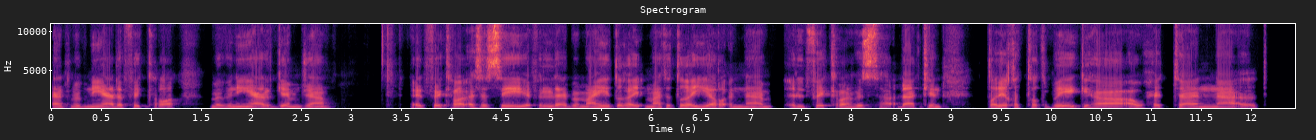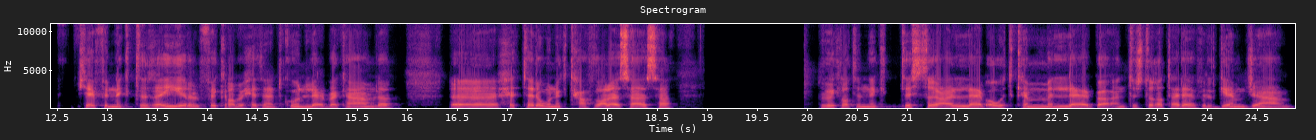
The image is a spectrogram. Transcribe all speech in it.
كانت مبنية على فكرة مبنية على الجيم جام الفكرة الأساسية في اللعبة ما يتغير ما تتغير إن الفكرة نفسها لكن طريقة تطبيقها أو حتى إن كيف إنك تغير الفكرة بحيث إنها تكون لعبة كاملة آه، حتى لو إنك تحافظ على أساسها. فكرة إنك تشتغل على اللعبة أو تكمل لعبة أنت اشتغلت عليها في الجيم جام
